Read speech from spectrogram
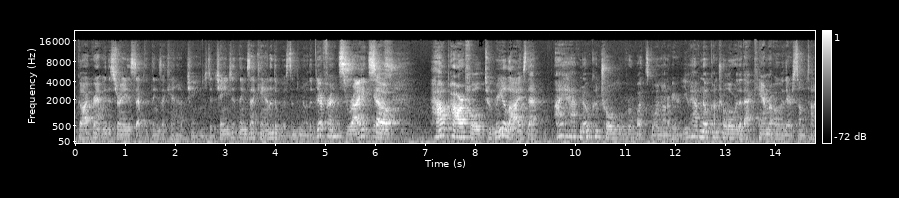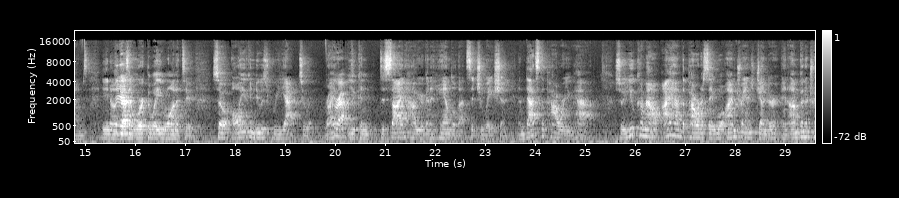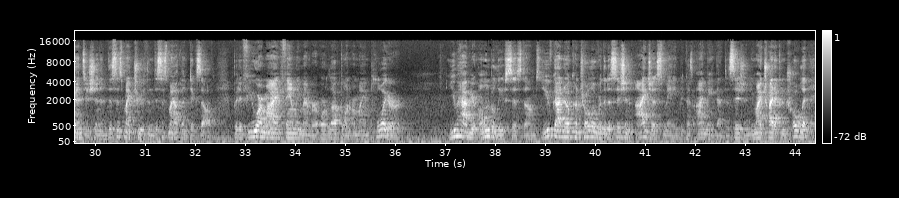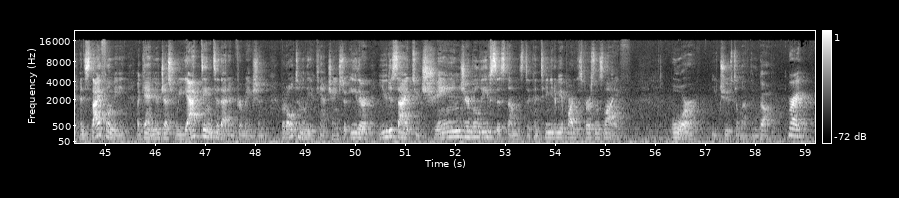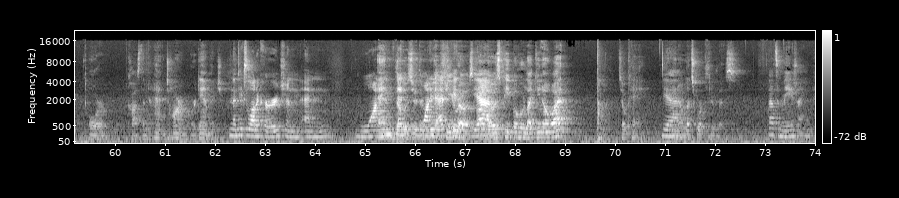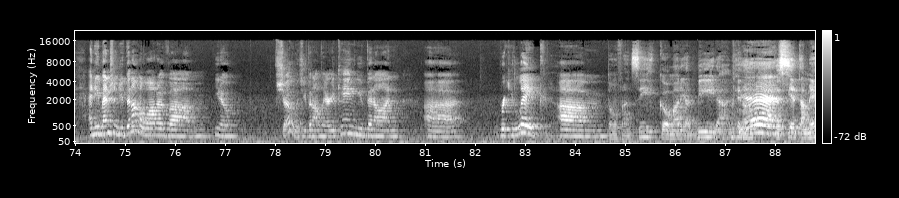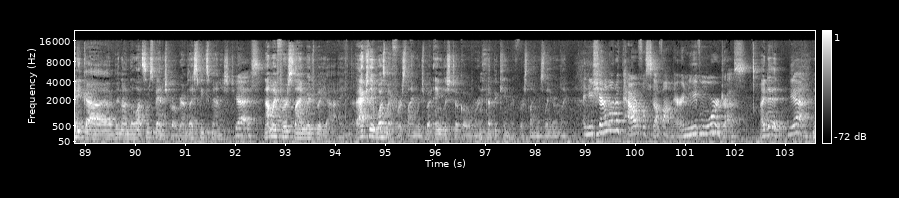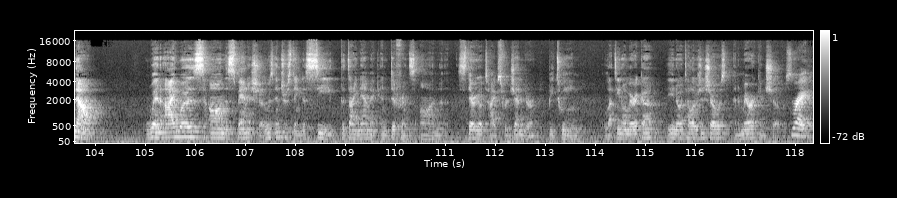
God grant me the strength to accept the things I cannot change, to change the things I can, and the wisdom to know the difference. Right? So, how powerful to realize that I have no control over what's going on over here. You have no control over that, that camera over there sometimes. You know, it Yeah. doesn't work the way you want it to. So all you can do is react to it, right? Correct. You can decide how you're going to handle that situation. And that's the power you have. So you come out, I have the power to say, well, I'm transgender and I'm going to transition and this is my truth and this is my authentic self. But if you are my family member or loved one or my employer, you have your own belief systems. You've got no control over the decision I just made because I made that decision. You might try to control it and stifle me. Again, you're just reacting to that information, but ultimately you can't change. So either you decide to change your belief systems to continue to be a part of this person's life, or you choose to let them go Right. or cause them ha- harm or damage. And that takes a lot of courage and and wanting and those and are the wanting real to heroes. Yeah. Are those people who are like, you know what? It's okay. yeah. You know, let's work through this. That's amazing. And you mentioned you've been on a lot of, um, you know, shows. You've been on Larry King. You've been on uh, Ricki Lake. Um, Don Francisco, Maria Elvira, I've been Yes. on Despierta America. I've been on a lot some Spanish programs. I speak Spanish too. yes. Not my first language, but yeah. I, actually, it was my first language, but English took over, and that became my first language later in life. And you shared a lot of powerful stuff on there, and you even wore a dress. I did. Yeah. Now, when I was on the Spanish show, it was interesting to see the dynamic and difference on stereotypes for gender between Latino America, you know, television shows and American shows. Right.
